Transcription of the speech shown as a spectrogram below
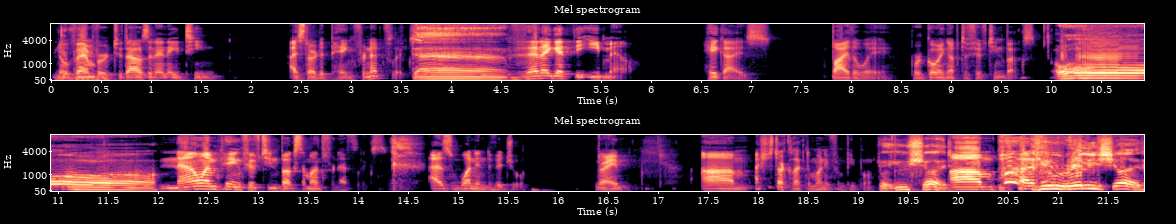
November 2018, I started paying for Netflix. damn. Then I get the email. Hey guys, by the way, we're going up to 15 bucks. Oh, Now I'm paying 15 bucks a month for Netflix as one individual. Right? Um, I should start collecting money from people. yo, you should. Um, but you really should.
